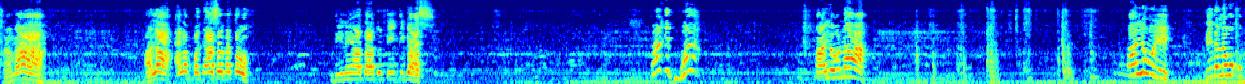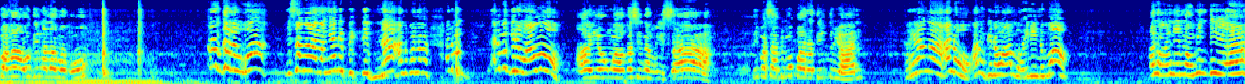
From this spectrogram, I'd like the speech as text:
Mama! Ala, alam pag-asa na to. Hindi na yata ito titigas. Bakit ba? Ayaw na! Ayaw eh! Dinalawa ko pa nga o dinalawa ko. Ang dalawa? Isa nga lang yan, effective na. Ano ba naman? Ano ba, ano ba ginawa mo? Ayaw nga kasi ng isa. Di ba sabi mo para dito yan? Kaya nga, ano? Ano ginawa mo? Ininom mo? Anong ininom? Hindi ah!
